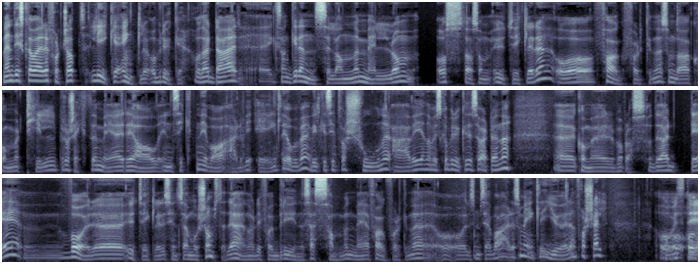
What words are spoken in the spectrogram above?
Men de skal være fortsatt like enkle å bruke. Og det er der eh, sant, grenselandene mellom oss da som utviklere og fagfolkene som da kommer til prosjektet med realinnsikten i hva er det vi egentlig jobber med, hvilke situasjoner er vi i når vi skal bruke disse verktøyene, eh, kommer på plass. Og Det er det våre utviklere syns er morsomst. Det er når de får bryne seg sammen med fagfolkene og, og liksom se hva er det som egentlig gjør en forskjell. Og hvis, det,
